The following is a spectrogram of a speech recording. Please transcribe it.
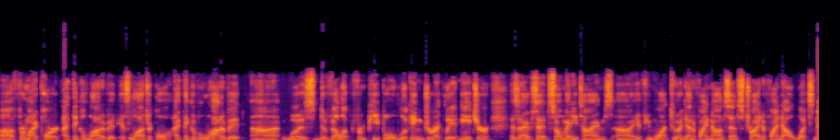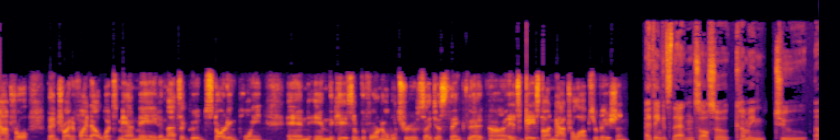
Uh, for my part, I think a lot of it is logical. I think of a lot of it uh, was developed from people looking directly at nature. As I've said so many times, uh, if you want to identify nonsense, try to find out what's natural, then try to find out what's man made, and that's a good starting point. And in the case of the Four Noble Truths, I just think that uh, it's based on natural observation. I think it's that, and it's also coming to a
